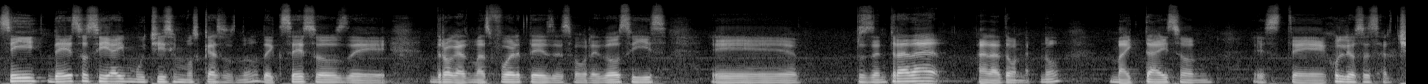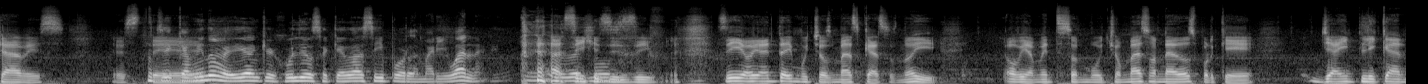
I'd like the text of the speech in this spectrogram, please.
Sí, de eso sí hay muchísimos casos, ¿no? De excesos, de drogas más fuertes, de sobredosis. eh, pues de entrada, Maradona, ¿no? Mike Tyson, este, Julio César Chávez. Este, Sí, que a mí no me digan que Julio se quedó así por la marihuana. sí, No. sí, sí. Sí, obviamente hay muchos más casos, ¿no? Y obviamente son mucho más sonados porque ya implican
